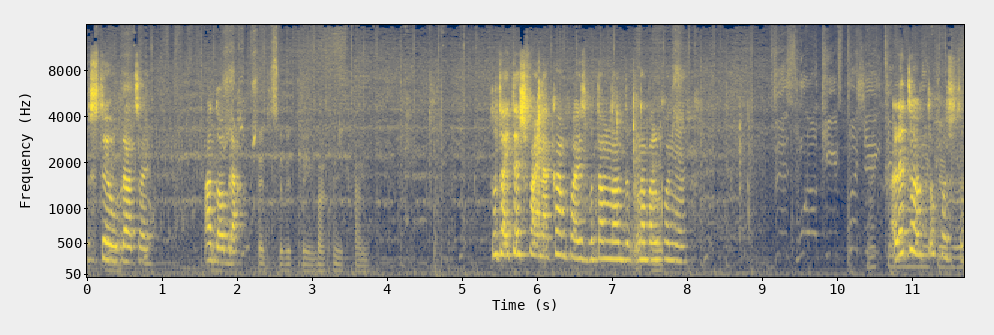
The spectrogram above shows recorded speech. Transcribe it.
z tyłu wracaj. A dobra. Przejdę sobie tymi balkonikami. Tutaj też fajna kampa jest, bo tam na, na balkonie. Ale to- to chodź tu.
